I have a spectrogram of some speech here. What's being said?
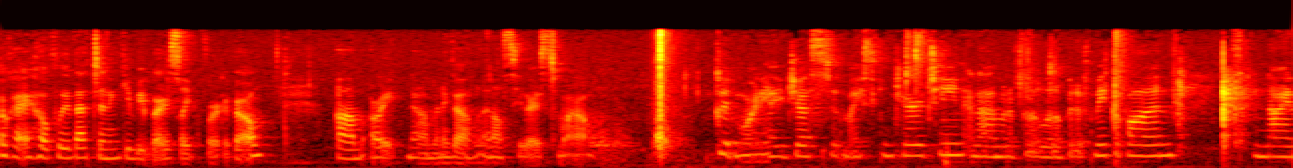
Okay, hopefully that didn't give you guys like vertigo. Um, all right, now I'm gonna go and I'll see you guys tomorrow. Good morning. I just did my skincare routine and I'm gonna put a little bit of makeup on. It's 9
